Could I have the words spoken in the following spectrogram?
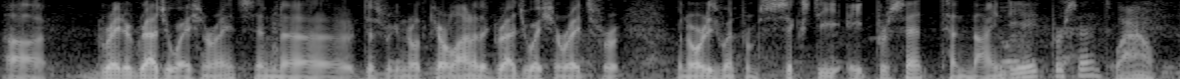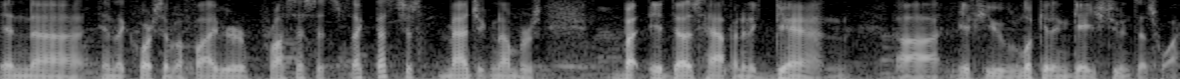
uh, greater graduation rates. In uh, District of North Carolina, the graduation rates for minorities went from 68% to 98%. Wow. In uh, in the course of a five-year process, it's like that's just magic numbers, but it does happen. And again, uh, if you look at engaged students, that's why.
